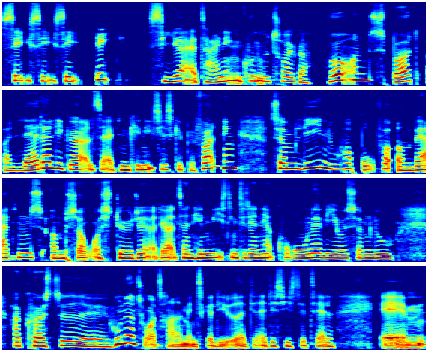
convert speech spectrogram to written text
CCCD, siger, at tegningen kun udtrykker hån, spot og latterliggørelse af den kinesiske befolkning, som lige nu har brug for omverdenens omsorg og støtte. Og det er altså en henvisning til den her coronavirus, som nu har kostet øh, 132 mennesker livet af det, af det sidste tal. Øhm,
